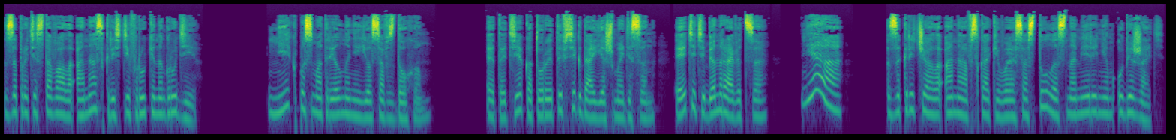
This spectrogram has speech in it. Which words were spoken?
запротестовала она, скрестив руки на груди. Ник посмотрел на нее со вздохом. «Это те, которые ты всегда ешь, Мэдисон. Эти тебе нравятся». «Не-а!» закричала она, вскакивая со стула с намерением убежать.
